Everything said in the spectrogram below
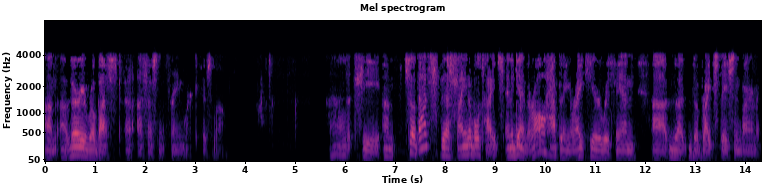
um, a very robust uh, assessment framework as well. Uh, let's see. Um, so that's the assignable types. And again, they're all happening right here within uh, the, the Brightspace environment.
